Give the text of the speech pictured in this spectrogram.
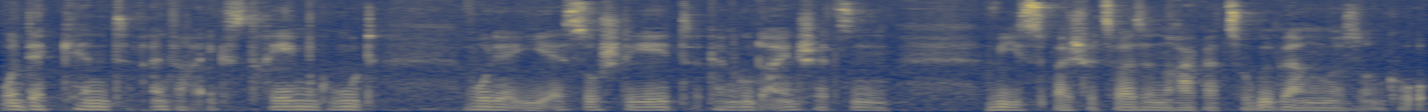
Und der kennt einfach extrem gut, wo der IS so steht, kann gut einschätzen, wie es beispielsweise in Raqqa zugegangen ist und Co.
